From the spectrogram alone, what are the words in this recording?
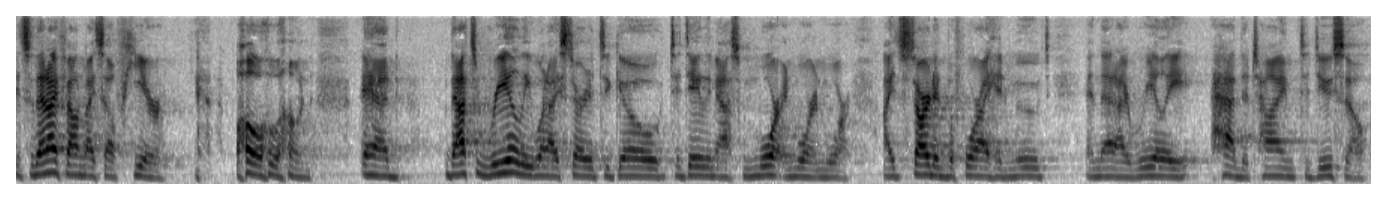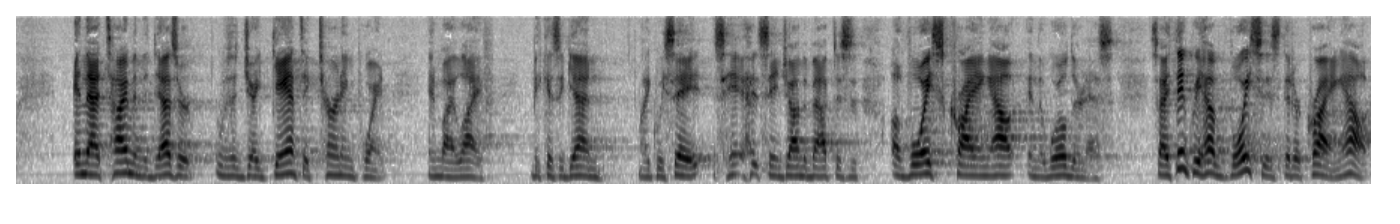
And so then I found myself here all alone. And that's really when I started to go to daily mass more and more and more. I started before I had moved, and then I really had the time to do so in that time in the desert, it was a gigantic turning point in my life because, again, like we say, St. John the Baptist is a voice crying out in the wilderness. So I think we have voices that are crying out,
